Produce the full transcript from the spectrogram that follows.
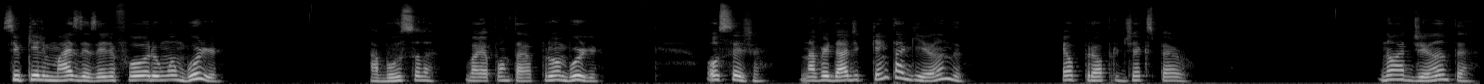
Se o que ele mais deseja for um hambúrguer, a bússola vai apontar para o hambúrguer. Ou seja, na verdade, quem está guiando é o próprio Jack Sparrow, não adianta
